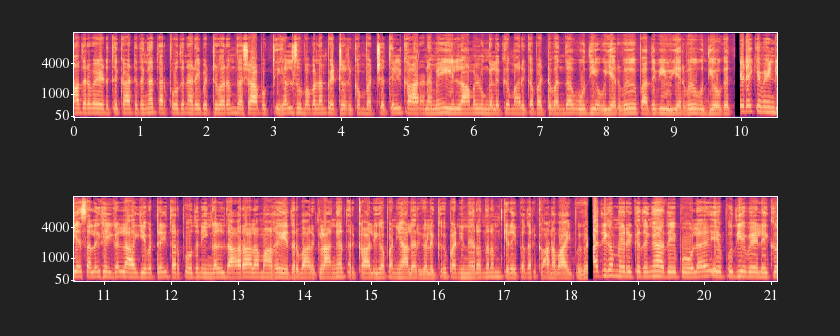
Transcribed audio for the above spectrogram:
ஆதரவை எடுத்து காட்டுதுங்க தற்போது நடைபெற்று வரும் தசாபுக்திகள் சுபபலம் பெற்றிருக்கும் பட்சத்தில் காரணமே இல்லாமல் உங்களுக்கு மறுக்கப்பட்டு வந்த ஊதிய உயர்வு பதவி உயர்வு உத்தியோக கிடைக்க வேண்டிய சலுகைகள் ஆகியவற்றை தற்போது நீங்கள் தாராளமாக எதிர்பார்க்கலாங்க. தற்காலிக பணியாளர்களுக்கு பணி நிரந்தரம் கிடைப்பதற்கான வாய்ப்புகள் அதிகம் இருக்குதுங்க. அதே போல எ, புதிய வேலைக்கு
